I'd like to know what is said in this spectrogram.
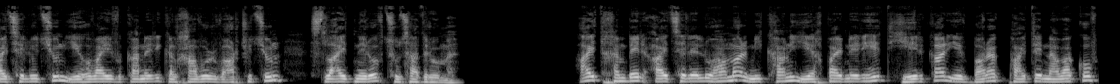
այցելություն Եհովայի վկաների գլխավոր վարչություն սլայդներով ցուցադրումը։ Այդ խմբեր այցելելու համար մի քանի եղբայրների հետ երկար եւ բարակ փայտե նավակով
